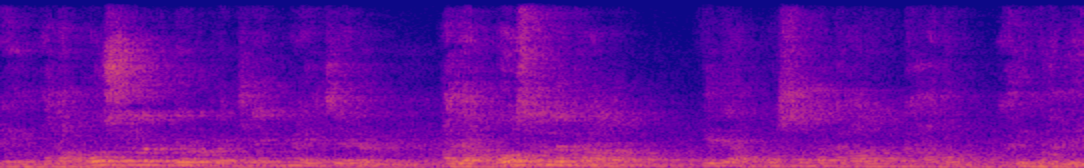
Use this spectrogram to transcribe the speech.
లేదు. అది అపోస్తులకు దేవుడు ప్రత్యేకంగా ఇచ్చాడు. అది అపోస్తుల అపోస్తుల కాలం కాదు. అది మొదటి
